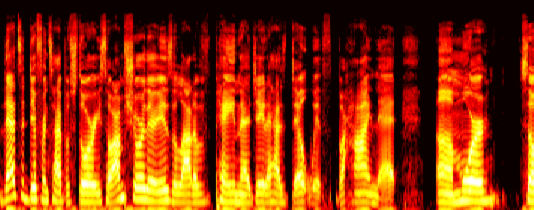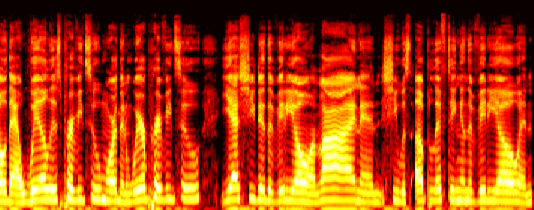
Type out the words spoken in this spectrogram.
that's a different type of story. So I'm sure there is a lot of pain that Jada has dealt with behind that. Um, more so that Will is privy to more than we're privy to. Yes, she did the video online and she was uplifting in the video and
